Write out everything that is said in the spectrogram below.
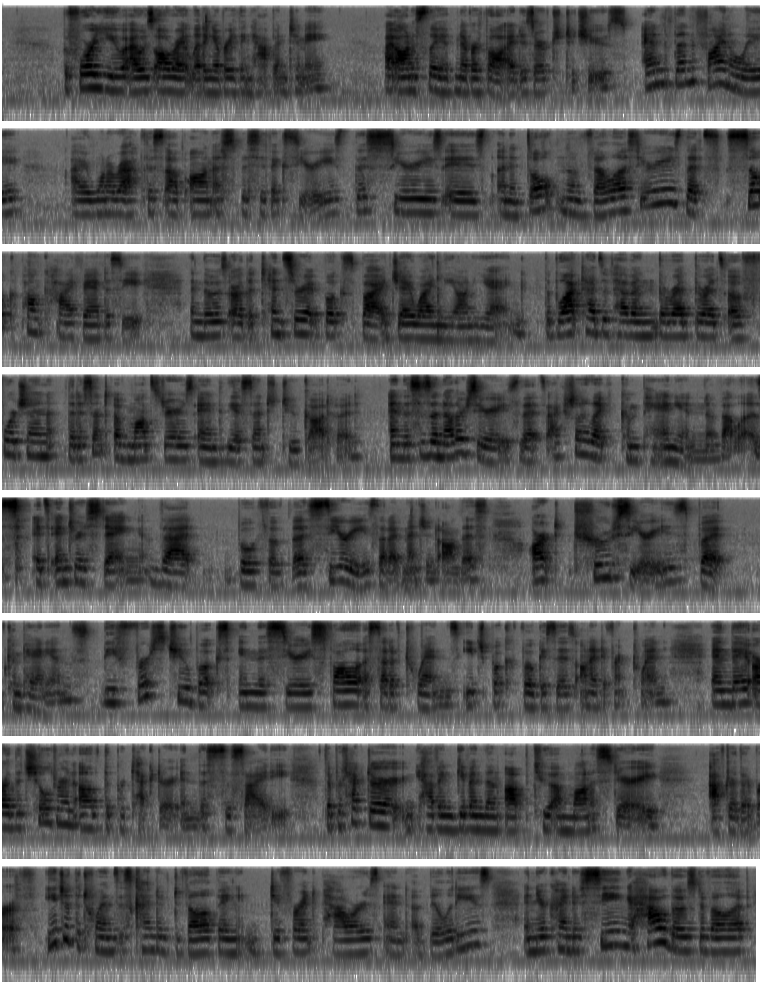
Before you, I was alright letting everything happen to me. I honestly had never thought I deserved to choose. And then finally, I want to wrap this up on a specific series. This series is an adult novella series that's silk punk high fantasy, and those are the Tensorate books by J.Y. Neon Yang. The Black Tides of Heaven, The Red Threads of Fortune, The Descent of Monsters, and The Ascent to Godhood. And this is another series that's actually like companion novellas. It's interesting that both of the series that I've mentioned on this aren't true series, but companions. The first two books in this series follow a set of twins. Each book focuses on a different twin, and they are the children of the protector in this society. The protector having given them up to a monastery after their birth. Each of the twins is kind of developing different powers and abilities and you're kind of seeing how those develop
